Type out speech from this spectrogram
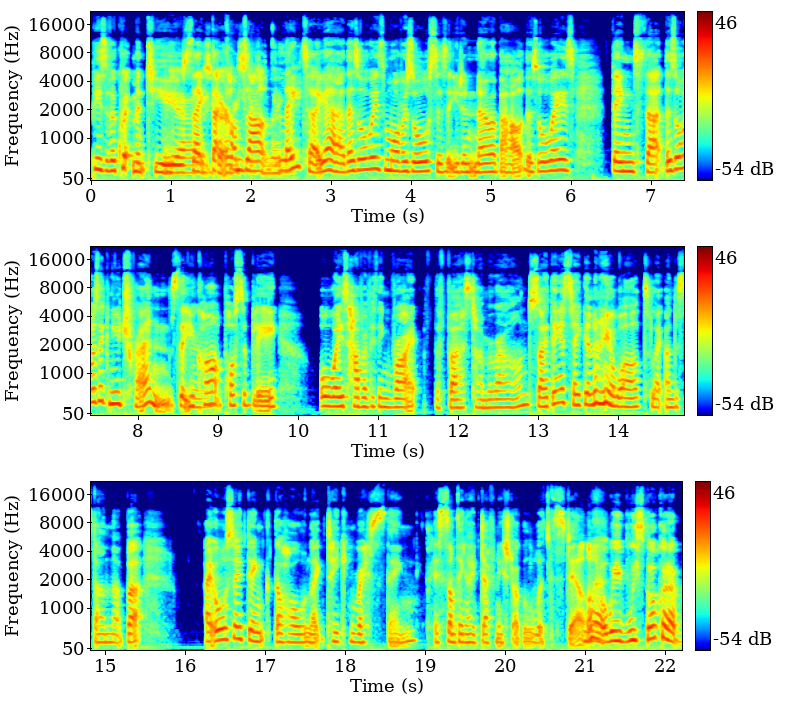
piece of equipment to use yeah, like that comes out later. Yeah there's always more resources that you didn't know about. There's always things that there's always like new trends that mm. you can't possibly always have everything right the first time around so i think it's taken me a while to like understand that but I also think the whole like taking risks thing is something I definitely struggle with still. Well, we we spoken up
